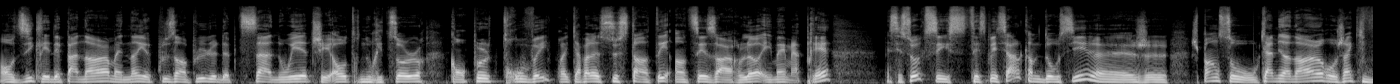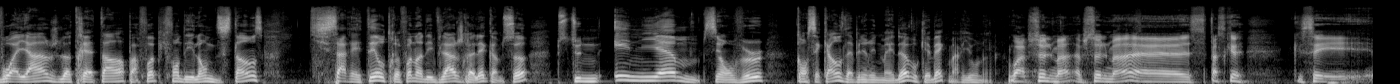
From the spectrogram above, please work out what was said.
On dit que les dépanneurs, maintenant, il y a de plus en plus de petits sandwichs et autres nourritures qu'on peut trouver pour être capable de sustenter entre ces heures-là et même après. Mais c'est sûr que c'est spécial comme dossier. Euh, je, je, pense aux camionneurs, aux gens qui voyagent là, très tard parfois, puis qui font des longues distances, qui s'arrêtaient autrefois dans des villages relais comme ça. c'est une énième, si on veut, conséquence de la pénurie de main-d'œuvre au Québec, Mario. Oui, absolument, absolument. Euh, parce que c'est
